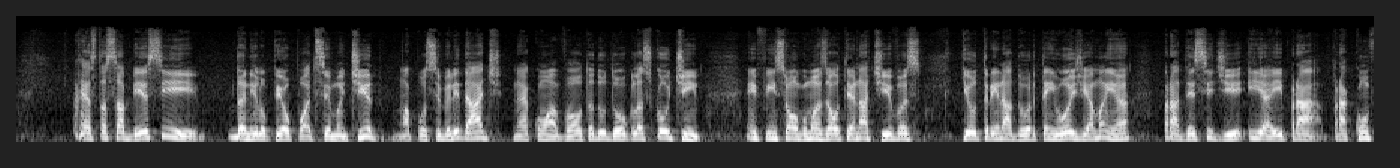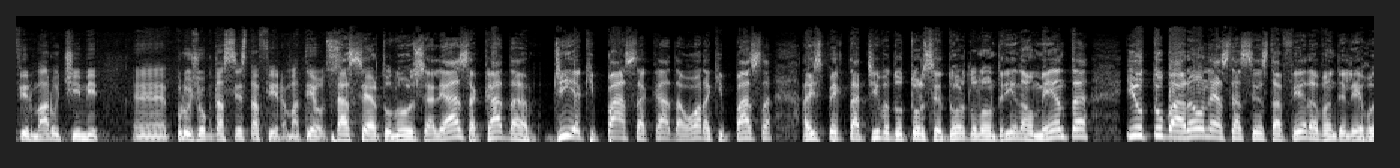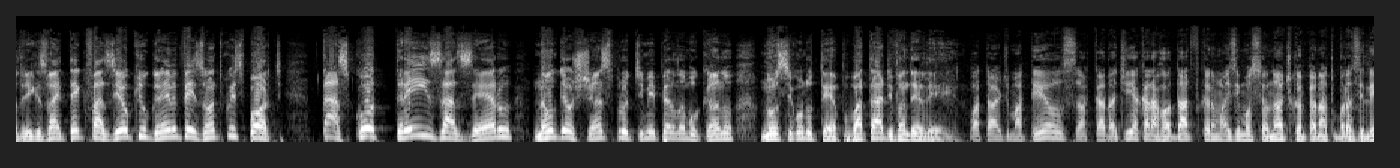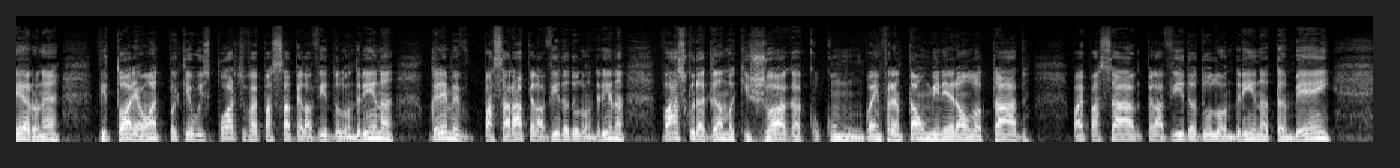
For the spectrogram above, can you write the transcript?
Resta saber se Danilo Peu pode ser mantido, uma possibilidade, né, com a volta do Douglas Coutinho. Enfim, são algumas alternativas que o treinador tem hoje e amanhã para decidir e aí para confirmar o time é, para o jogo da sexta-feira, Matheus. Tá certo, Lúcio. Aliás, a cada dia que passa, a cada hora que passa, a expectativa do torcedor do Londrina aumenta e o Tubarão nesta sexta-feira, Vanderlei Rodrigues, vai ter que fazer o que o Grêmio fez ontem com o esporte tascou 3 a 0, não deu chance para o time pernambucano no segundo tempo. Boa tarde, Vanderlei. Boa tarde, Matheus. A cada dia, a cada rodada, ficando mais emocionante o Campeonato Brasileiro, né? Vitória ontem, porque o esporte vai passar pela vida do Londrina, o Grêmio passará pela vida do Londrina, Vasco da Gama que joga com, vai enfrentar um Mineirão lotado vai passar pela vida do Londrina também.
